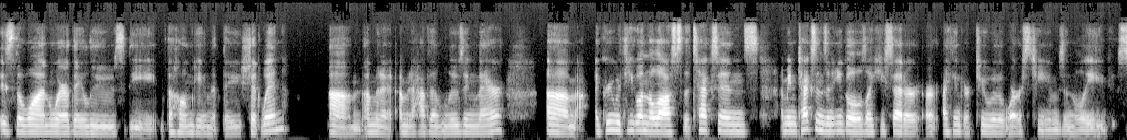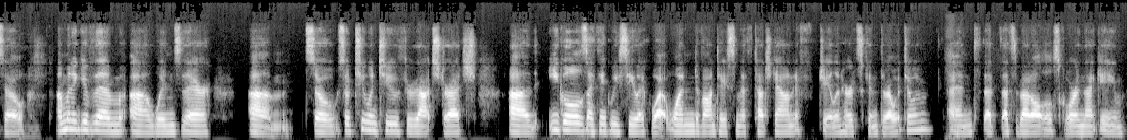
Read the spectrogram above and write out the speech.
is the one where they lose the the home game that they should win. Um, I'm gonna I'm gonna have them losing there. Um, I agree with you on the loss to the Texans. I mean, Texans and Eagles, like you said, are, are I think are two of the worst teams in the league. So mm-hmm. I'm gonna give them uh, wins there. Um, so so two and two through that stretch. Uh, the Eagles, I think we see like what one DeVonta Smith touchdown if Jalen Hurts can throw it to him, and that that's about all they'll score in that game.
